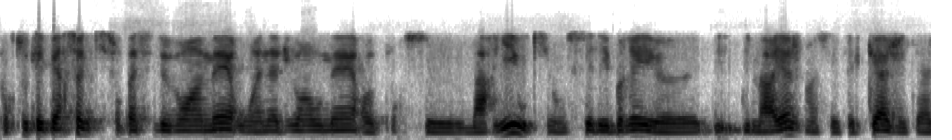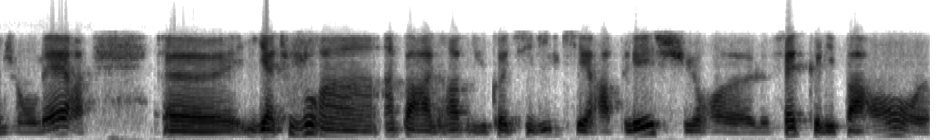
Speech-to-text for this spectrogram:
pour toutes les personnes qui sont passées devant un maire ou un adjoint au maire pour se marier ou qui ont célébré des, mariages, moi c'était le cas, j'étais adjoint au maire, il y a toujours un, paragraphe du Code civil qui est rappelé sur le fait que les parents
